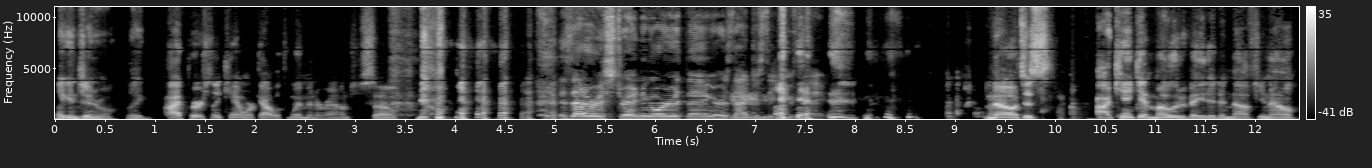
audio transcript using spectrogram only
Like in general, like I personally can't work out with women around, so Is that a restraining order thing or is that just a you mm. thing? no, it's just I can't get motivated enough, you know?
